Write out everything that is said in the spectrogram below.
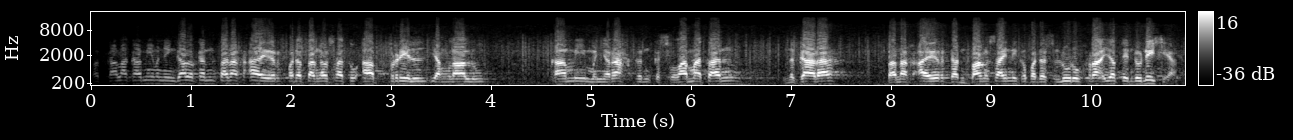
Kala kami meninggalkan tanah air pada tanggal 1 April yang lalu, kami menyerahkan keselamatan negara, tanah air, dan bangsa ini kepada seluruh rakyat Indonesia.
